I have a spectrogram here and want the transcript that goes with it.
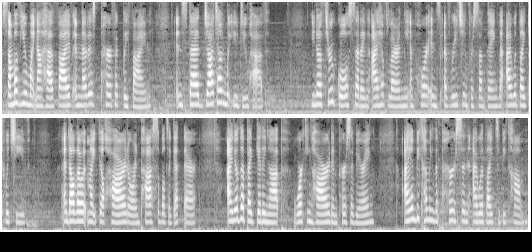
Some of you might not have five, and that is perfectly fine. Instead, jot down what you do have. You know, through goal setting, I have learned the importance of reaching for something that I would like to achieve. And although it might feel hard or impossible to get there, I know that by getting up, working hard, and persevering, I am becoming the person I would like to become.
